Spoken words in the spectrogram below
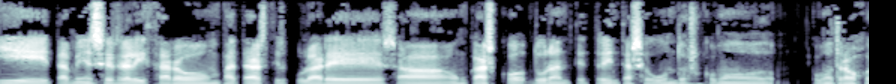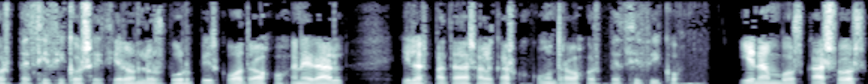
y también se realizaron patadas circulares a un casco durante 30 segundos como, trabajo específico. Se hicieron los burpees como trabajo general y las patadas al casco como trabajo específico. Y en ambos casos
